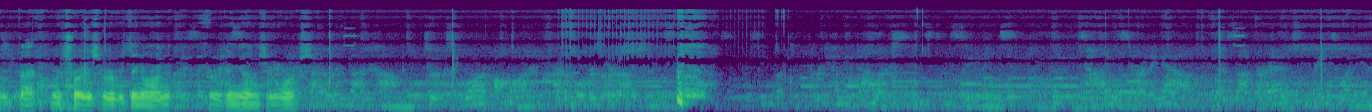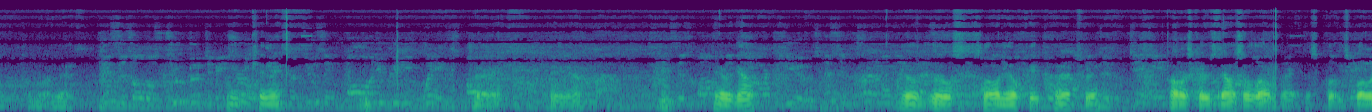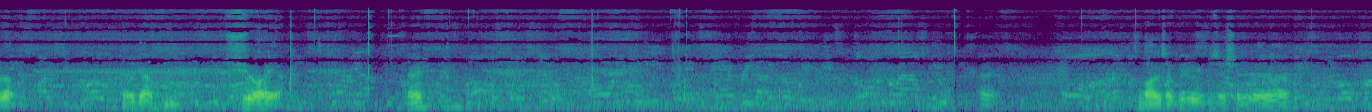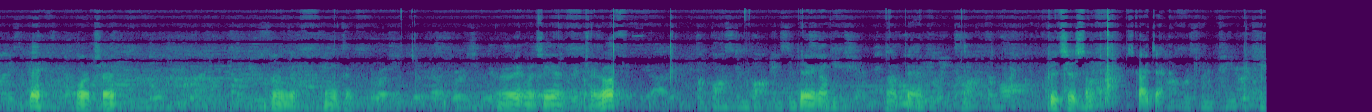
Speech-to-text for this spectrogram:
We're back. I'm going to try this with everything on everything in, see if it works. to explore all our incredible resort options. Receive up to $300 in savings. Time is running out. This offer ends May 20th. Come on, man. You kidding me? Alright, there you go. There we go. A little, little slow on the upkeep. That's good. Oh, it's because it's down so low. Right, let's blow, let's blow it up. There we go. Sure, yeah. Okay. Okay. Logs have to be repositioned, but uh, hey, works, right? Okay. Okay. All right. Once again, turn it off. There you go. Not bad. Good system. SkyTech.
